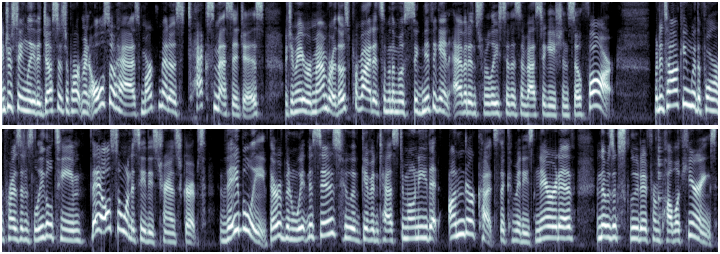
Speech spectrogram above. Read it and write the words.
Interestingly, the Justice Department also has Mark Meadows' text messages, which you may remember, those provided some of the most significant evidence released in this investigation so far. But in talking with the former president's legal team, they also want to see these transcripts. They believe there have been witnesses who have given testimony that undercuts the committee's narrative and that was excluded from public hearings.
